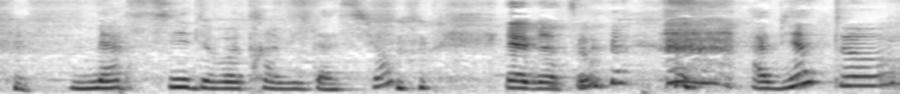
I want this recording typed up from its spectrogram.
Merci de votre invitation. Et à bientôt. à bientôt.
